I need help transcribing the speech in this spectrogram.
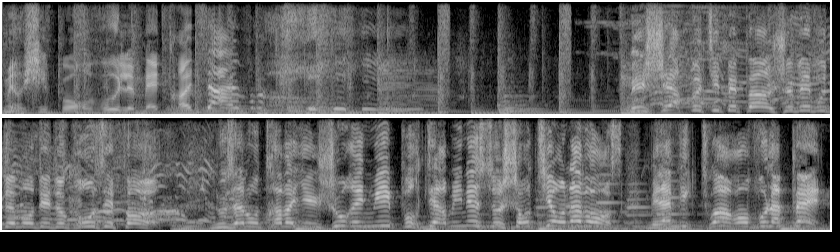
mais aussi pour vous, le maître d'œuvre. Mes chers petits pépins, je vais vous demander de gros efforts. Nous allons travailler jour et nuit pour terminer ce chantier en avance, mais la victoire en vaut la peine.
